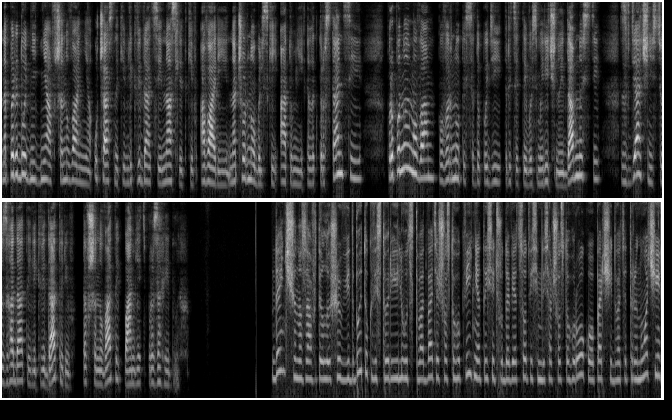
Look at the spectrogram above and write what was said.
напередодні дня вшанування учасників ліквідації наслідків аварії на Чорнобильській атомній електростанції пропонуємо вам повернутися до подій 38-річної давності з вдячністю згадати ліквідаторів та вшанувати пам'ять про загиблих. День, що назавжди лишив відбиток в історії людства, 26 квітня 1986 року, о першій 23 ночі,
